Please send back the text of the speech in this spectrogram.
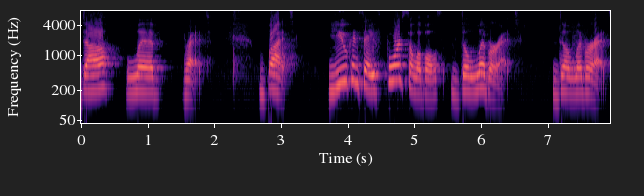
deliberate. But you can say four syllables, deliberate, deliberate.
